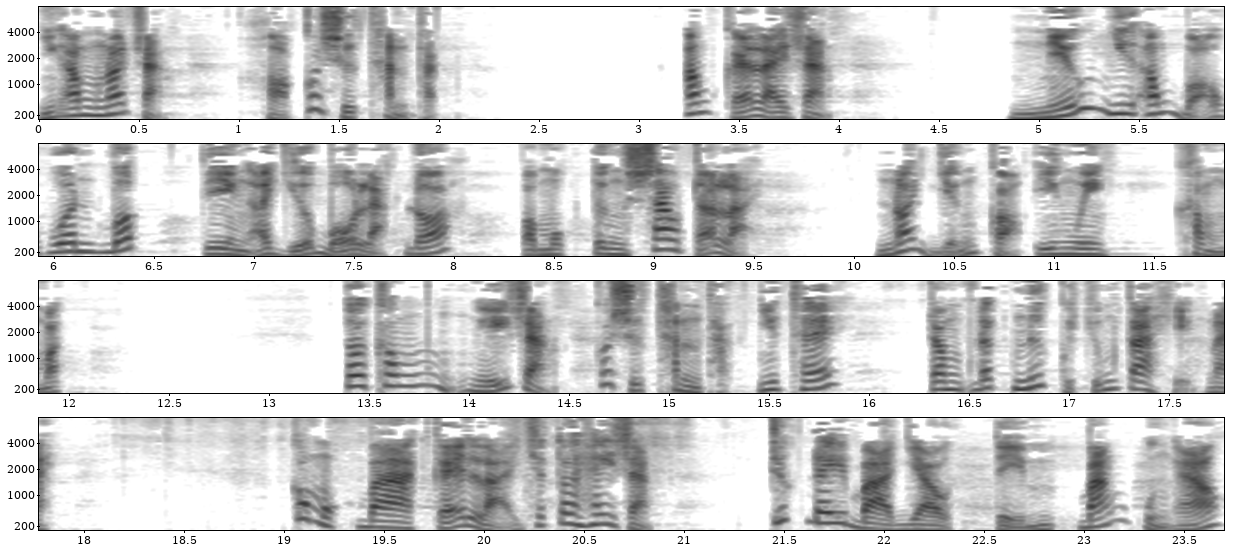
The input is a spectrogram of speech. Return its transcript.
nhưng ông nói rằng họ có sự thành thật. Ông kể lại rằng, nếu như ông bỏ quên bóp tiền ở giữa bộ lạc đó và một tuần sau trở lại, nó vẫn còn y nguyên, không mất. Tôi không nghĩ rằng có sự thành thật như thế trong đất nước của chúng ta hiện nay. Có một bà kể lại cho tôi hay rằng, trước đây bà vào tiệm bán quần áo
